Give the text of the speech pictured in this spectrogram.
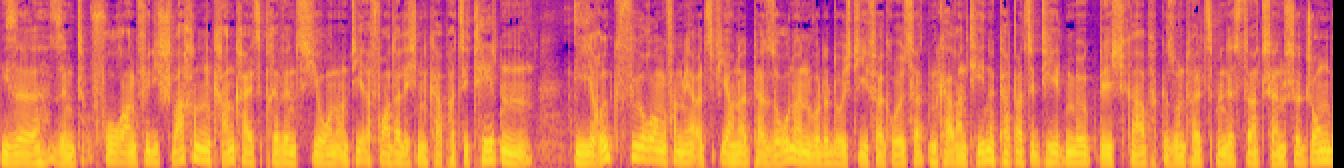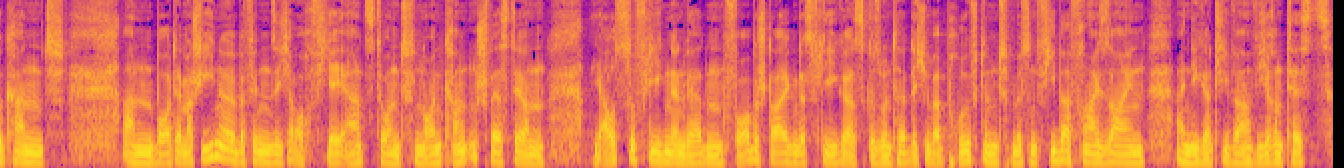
Diese sind Vorrang für die Schwachen, Krankheitsprävention und die erforderlichen Kapazitäten. Die Rückführung von mehr als 400 Personen wurde durch die vergrößerten Quarantänekapazitäten möglich, gab Gesundheitsminister Chen Shih-chung bekannt. An Bord der Maschine befinden sich auch vier Ärzte und neun Krankenschwestern. Die Auszufliegenden werden vor Besteigen des Fliegers gesundheitlich überprüft und müssen fieberfrei sein. Ein negativer Virentest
